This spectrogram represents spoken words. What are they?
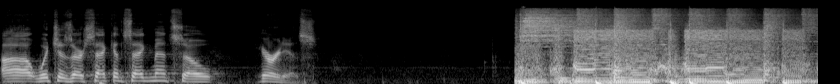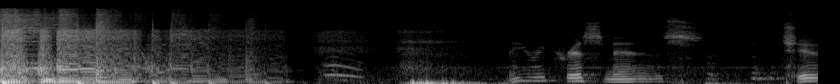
uh, which is our second segment. So here it is. Merry Christmas to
